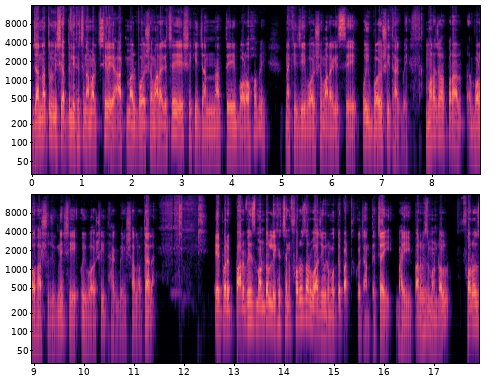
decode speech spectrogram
জান্নাতুল নিশি আপনি লিখেছেন, আমার ছেলে আট মাস বয়সে মারা গেছে, সে কি জান্নাতে বড় হবে? নাকি যে বয়সে মারা গেছে, ওই বয়সেই থাকবে? মারা যাওয়ার পর আর বড় হওয়ার সুযোগ নেই, সে ওই বয়সেই থাকবে, ইনশাআল্লাহ। তাআলা এরপরে পারভেজ মন্ডল লিখেছেন, ফরজ আর ওয়াজিবের মধ্যে পার্থক্য জানতে চাই। ভাই, পারভেজ মন্ডল ফরজ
